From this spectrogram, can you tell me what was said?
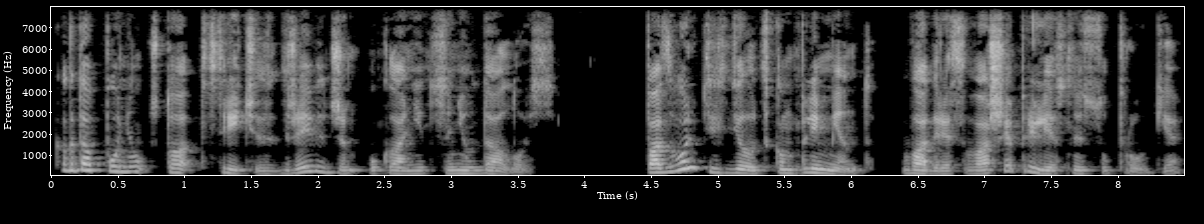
когда понял, что от встречи с Джевиджем уклониться не удалось. «Позвольте сделать комплимент в адрес вашей прелестной супруги.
